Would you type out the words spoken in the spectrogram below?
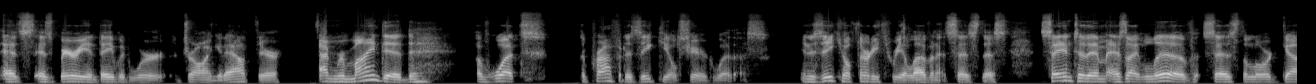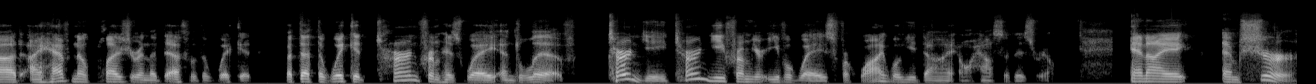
As as Barry and David were drawing it out there, I'm reminded of what the prophet Ezekiel shared with us. In Ezekiel 33:11 it says this, saying to them as I live says the Lord God, I have no pleasure in the death of the wicked, but that the wicked turn from his way and live. Turn ye, turn ye from your evil ways, for why will ye die, O house of Israel? And I am sure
